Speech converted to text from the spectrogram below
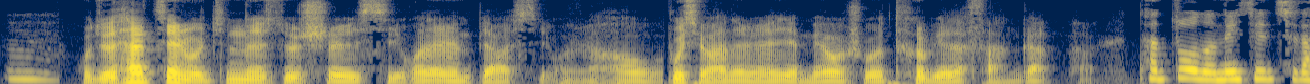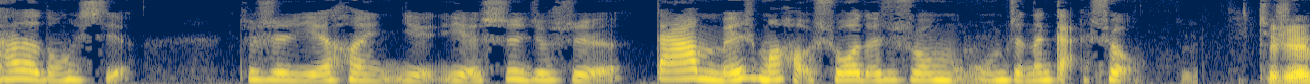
嗯我觉得它建筑真的就是喜欢的人比较喜欢，然后不喜欢的人也没有说特别的反感吧。他做的那些其他的东西，就是也很也也是就是大家没什么好说的，就说我们只能感受。就是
